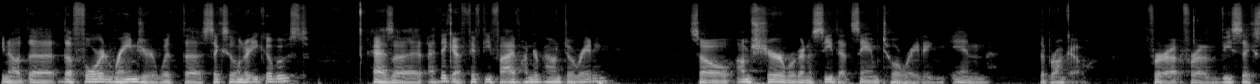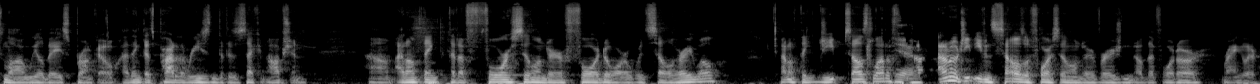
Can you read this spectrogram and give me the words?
You know, the the Ford Ranger with the six cylinder EcoBoost has a I think a fifty five hundred pound tow rating. So I'm sure we're going to see that same tow rating in the Bronco for a for a V6 long wheelbase Bronco. I think that's part of the reason that there's a second option. Um, I don't think that a four cylinder four door would sell very well. I don't think Jeep sells a lot of. Yeah. I don't know if Jeep even sells a four cylinder version of the four door Wrangler.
